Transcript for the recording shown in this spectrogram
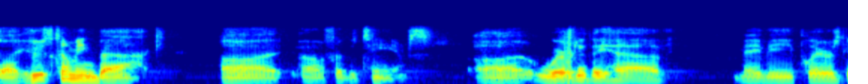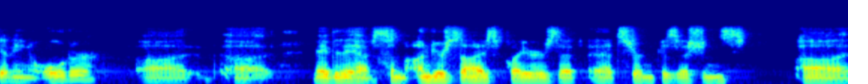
Okay, who's coming back uh, uh, for the teams? Uh, where do they have maybe players getting older? Uh, uh, maybe they have some undersized players at, at certain positions. Uh,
